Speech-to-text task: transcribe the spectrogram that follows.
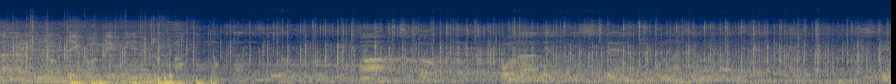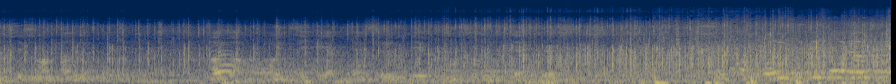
流れに乗っていこうというふうに思ったんですけど、まあ、ちょっとコーナーで2失点、同じような感じで転してしまったんで、あとはもう追いついて逆転するっていう気持ちを持ってプレーしてました。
